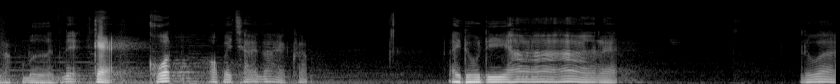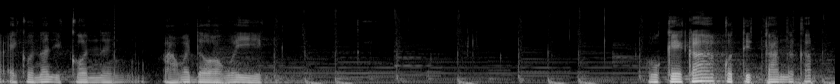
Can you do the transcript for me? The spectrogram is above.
หลักหมื่นเนี่ยแกะโค้ดเอาไปใช้ได้ครับ ไอ้ดูดีห้าห้าห้านั่นแหละ หรือว่าไอ้คนนั้นอีกคนหนึ่งหาว่าดองไว้อีก โอเคครับ กดติดตามนะครับ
